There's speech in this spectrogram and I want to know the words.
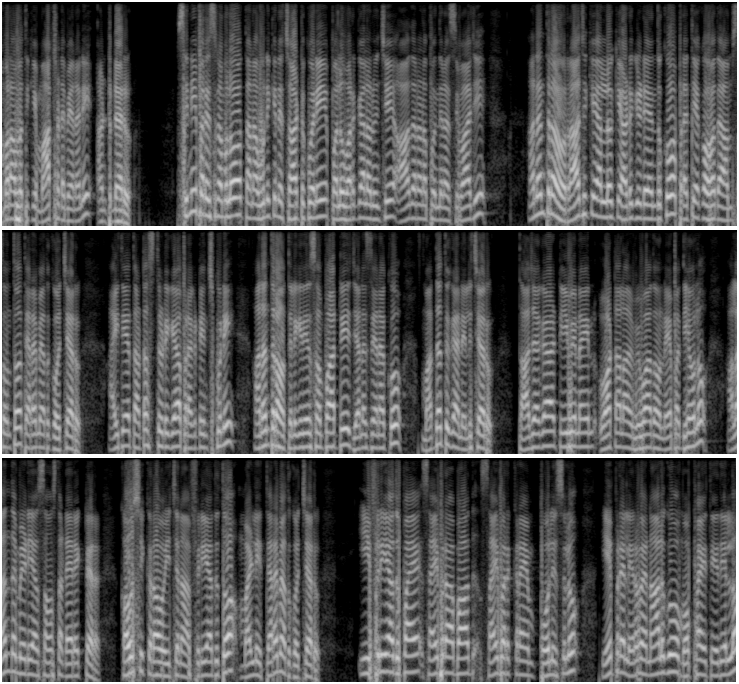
అమరావతికి మార్చడమేనని అంటున్నారు. సినీ పరిశ్రమలో తన ఉనికిని చాటుకొని పలు వర్గాల నుంచి ఆదరణ పొందిన శివాజీ అనంతరం రాజకీయాల్లోకి అడుగిడేందుకు ప్రత్యేక హోదా అంశంతో తెర మీదకు వచ్చారు. అయితే తటస్థుడిగా ప్రకటించుకుని అనంతరం తెలుగుదేశం పార్టీ జనసేనకు మద్దతుగా నిలిచారు. తాజాగా టీవీ నైన్ ఓటాల వివాదం నేపథ్యంలో అలంద మీడియా సంస్థ డైరెక్టర్ కౌశిక్ రావు ఇచ్చిన ఫిర్యాదుతో మళ్ళీ తెర మీదకు వచ్చారు. ఈ ఫిర్యాదుపై సైబరాబాద్ సైబర్ క్రైమ్ పోలీసులు ఏప్రిల్ ఇరవై నాలుగు ముప్పై తేదీల్లో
